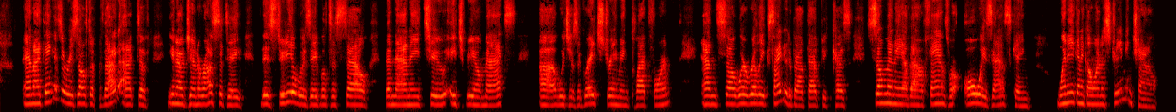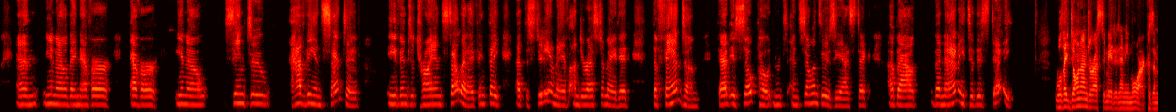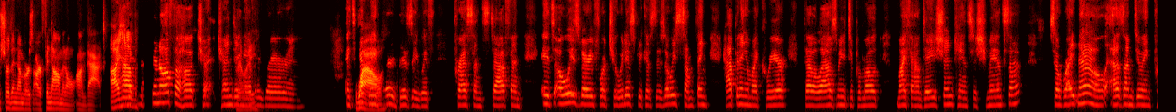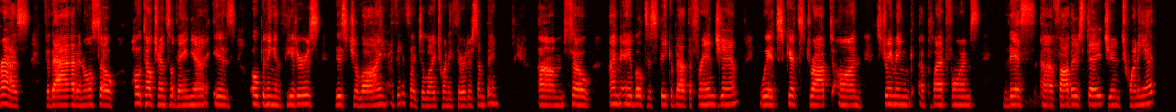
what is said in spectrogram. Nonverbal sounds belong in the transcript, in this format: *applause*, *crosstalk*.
And I think as a result of that act of, you know, generosity, the studio was able to sell the nanny to HBO Max, uh, which is a great streaming platform. And so we're really excited about that because so many of our fans were always asking, when are you going to go on a streaming channel? And, you know, they never, ever, you know, seem to have the incentive even to try and sell it. I think they at the studio may have underestimated the fandom that is so potent and so enthusiastic about the nanny to this day. Well, they don't underestimate it anymore because I'm sure the numbers are phenomenal on that. I have Yeah, been off the hook, tre- trending Really? everywhere, and it's Wow. me very busy with press and stuff. And it's always very fortuitous because there's always something happening in my career that allows me to promote my foundation, Cancer Schmancer. So right now, as I'm doing press for that, and also Hotel Transylvania is opening in theaters this July. I think it's like July 23rd or something. Um, so I'm able to speak about the Fran Jam, which gets dropped on streaming uh, platforms this uh, Father's Day, June 20th.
